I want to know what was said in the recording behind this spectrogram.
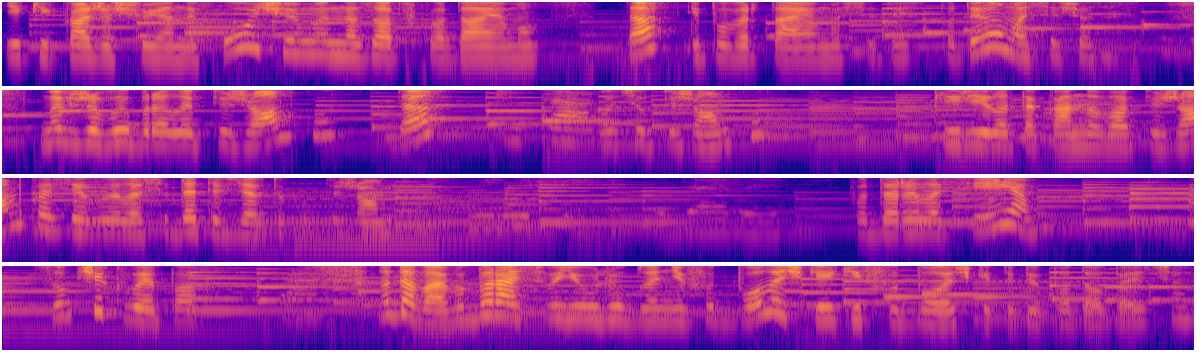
які каже, що я не хочу, і ми назад складаємо так? і повертаємо сюди. Подивимося, що. Ми вже вибрали піжамку, так? Так, оцю піжамку. Кирила така нова піжамка з'явилася. Де ти взяв таку піжамку? Подарила. Фея? Зубчик випав. Так. Ну давай, вибирай свої улюблені футболочки, які футболочки тобі подобаються.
